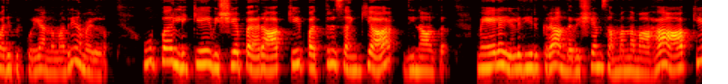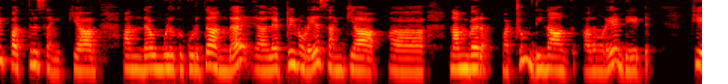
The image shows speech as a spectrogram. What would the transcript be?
மதிப்பிற்குரிய அந்த மாதிரி நம்ம எழுதுகிறோம் ஊப்பர் லிக்கே விஷய பர் ஆப்கே பத்ரு சங்கியா தினாக் மேலே எழுதியிருக்கிற அந்த விஷயம் சம்பந்தமாக ஆப்கே பத்ரு சங்கியா அந்த உங்களுக்கு கொடுத்த அந்த லெட்டரினுடைய சங்கியா நம்பர் மற்றும் தினாக் அதனுடைய டேட் के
